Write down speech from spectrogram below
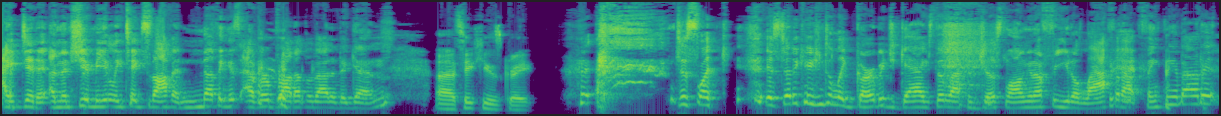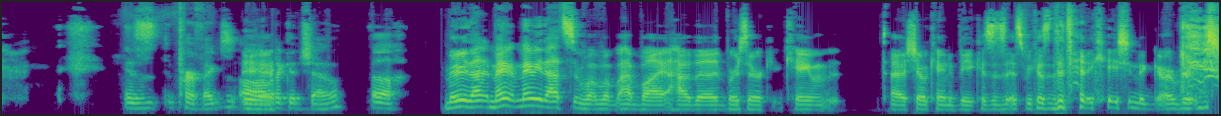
"I did it." And then she immediately takes it off and nothing is ever brought up about it again. Uh, TQ is great. just like it's dedication to like garbage gags that last just long enough for you to laugh without thinking about it is perfect. Oh, Yeah. what a good show. Ugh. Maybe that maybe maybe that's what, what, why how the Berserk came uh, show came to be because it's, it's because of the dedication to garbage.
